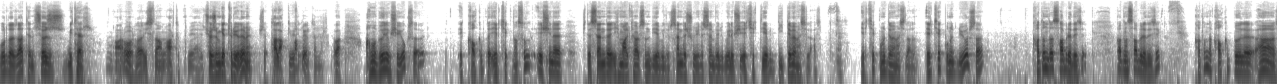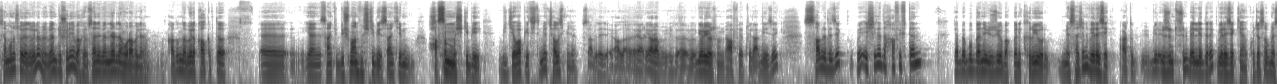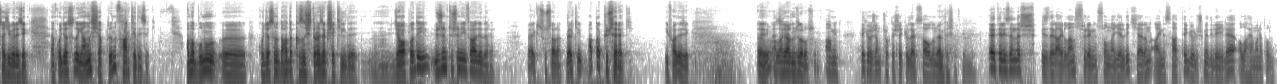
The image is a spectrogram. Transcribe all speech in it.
burada zaten söz biter. Yani orada İslam artık yani çözüm getiriyor değil mi? İşte talak gibi Farklı yöntemler. Ama, ama böyle bir şey yoksa e, kalkıp da erkek nasıl eşine işte sen de ihmalkarsın diyebilir. Sen de şöyle sen böyle böyle bir şey erkek diye dememesi lazım. Evet. Erkek bunu dememesi lazım. Erkek bunu diyorsa kadın da sabredecek. Kadın sabredecek. Kadın da kalkıp böyle ha sen bunu söyledin öyle mi? Ben düşüneyim bakayım seni ben nereden vurabilirim? Kadın da böyle kalkıp da e, yani sanki düşmanmış gibi, sanki hasımmış gibi bir cevap yetiştirmeye çalışmayacak. Sabredecek. Allah ya, ya Rabbi işte görüyorsun affet falan diyecek. Sabredecek ve eşine de hafiften ya bu beni üzüyor bak beni kırıyor mesajını verecek. Artık bir üzüntüsünü belli ederek verecek yani. Kocasına bu mesajı verecek. Yani kocası da yanlış yaptığını fark edecek. Ama bunu e, kocasını daha da kızıştıracak şekilde cevapla değil, üzüntüsünü ifade ederek, belki susarak, belki hatta küserek ifade edecek. Evet, Allah yardımcılar olsun. Amin. Peki hocam çok teşekkürler. Sağ olun. Ben teşekkür ederim. Evet el izleyenler bizlere ayrılan sürenin sonuna geldik. Yarın aynı saatte görüşme dileğiyle Allah'a emanet olun.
